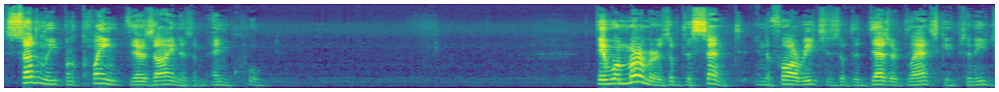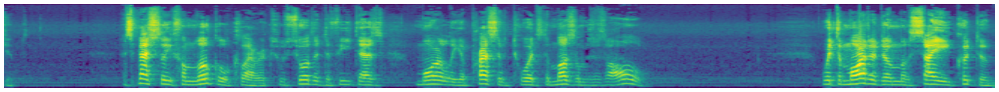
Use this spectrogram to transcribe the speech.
suddenly proclaimed their Zionism. End quote. There were murmurs of dissent in the far reaches of the desert landscapes in Egypt, especially from local clerics who saw the defeat as morally oppressive towards the Muslims as a whole. With the martyrdom of Sayyid Qutb,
